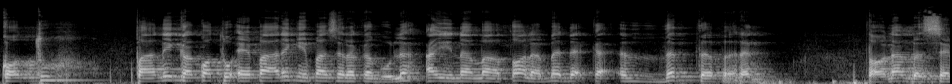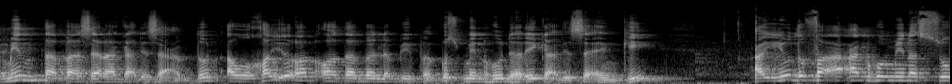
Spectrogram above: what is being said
Qatu panika qatu e paring pasara kabula aina ma talaba dak ka adzatta Tolak berseminta pasal kak disa abdun Au khairan atau lebih bagus minhu dari kak disa engki. Ayyudfa'a anhu minas su.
